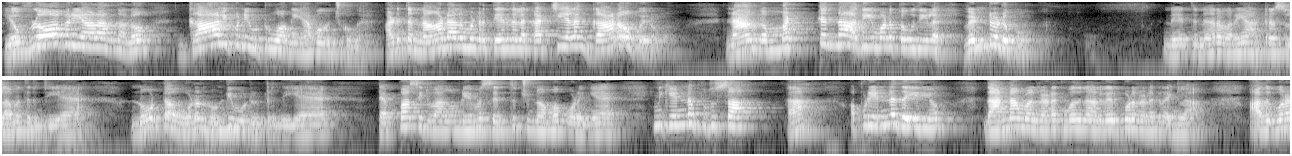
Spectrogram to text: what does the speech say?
எவ்வளோ பெரிய ஆளாக இருந்தாலும் காலி பண்ணி விட்டுருவாங்க ஞாபகம் வச்சுக்கோங்க. அடுத்த நாடாளுமன்ற தேர்தலில் கட்சியெல்லாம் காணாமல் போயிடும் நாங்கள் மட்டும்தான் அதிகமான தொகுதியில் வென்றெடுப்போம். நேற்று நேரம் வரையும் அட்ரஸ் இல்லாமல் தெரிஞ்சிய. நோட்டாவோட நொண்டி போட்டுக்கிட்டு இருந்தீங்க. டெபாசிட் வாங்க முடியாமல் செத்து சுண்ணாமல் போனீங்க. இன்னைக்கு என்ன புதுசா? ஆ? அப்படி என்ன தைரியம்? இந்த அண்ணாமலை நடக்கும்போது நாலு பேர் கூட நடக்கிறீங்களா? அது பூரா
